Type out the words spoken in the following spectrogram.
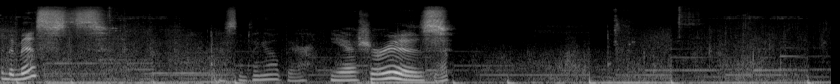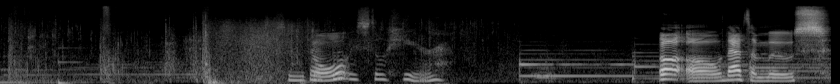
In the mists? There's something out there. Yeah, sure is. Yep. So oh. definitely still here. Uh-oh, that's a moose.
